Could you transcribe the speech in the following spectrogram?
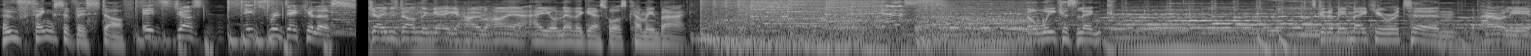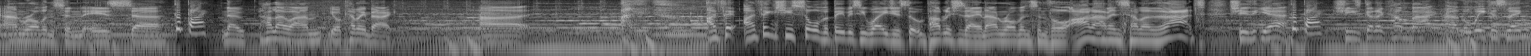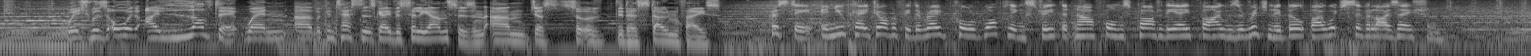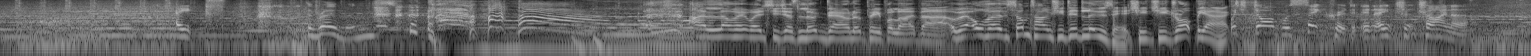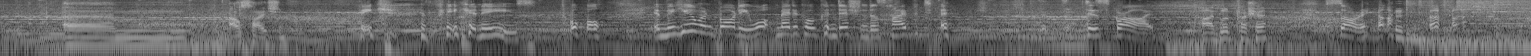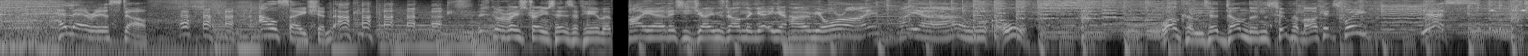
Who thinks of this stuff? It's just, it's ridiculous. James Dundon getting it home. Hiya. Hey, you'll never guess what's coming back. Yes! The weakest link. It's going to be making a return. Apparently, Anne Robinson is. Uh, Goodbye. no, hello, Anne. You're coming back. Uh, I think I think she saw the BBC wages that were published today, and Anne Robinson thought, "I'm having some of that." She, yeah, Goodbye. She's going to come back. Uh, the weakest link, which was always I loved it when uh, the contestants gave the silly answers, and Anne just sort of did her stone face. Christy, in UK geography, the road called Watling Street that now forms part of the A5 was originally built by which civilization? Apes. The Romans. I love it when she just looked down at people like that. Although sometimes she did lose it. She she dropped the act. Which dog was sacred in ancient China? Um, Alsatian. Pek- Pekingese. Paul, in the human body, what medical condition does hypertension describe? High blood pressure. Sorry. Hilarious stuff. Alsatian. He's got a very strange sense of humour. Hiya, this is James Dundon getting you home. You all right? Hiya. Oh. Welcome to Dundon Supermarket Sweep. Yes.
